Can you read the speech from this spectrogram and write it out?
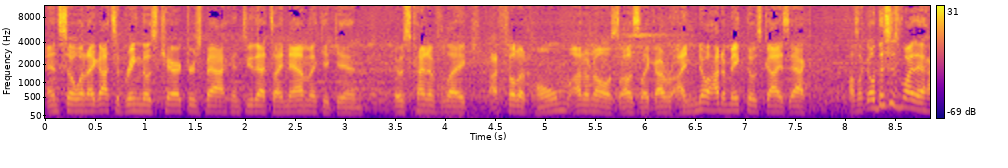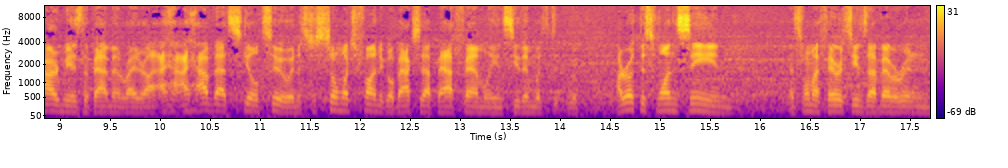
And so when I got to bring those characters back and do that dynamic again, it was kind of like I felt at home. I don't know. So I was like, I, I know how to make those guys act. I was like, oh, this is why they hired me as the Batman writer. I, I have that skill too, and it's just so much fun to go back to that Bat family and see them with. with I wrote this one scene. It's one of my favorite scenes I've ever written.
